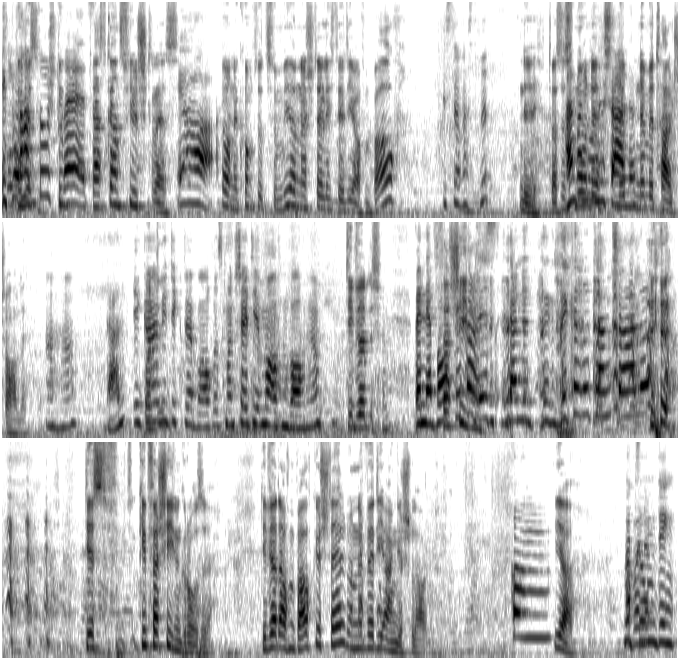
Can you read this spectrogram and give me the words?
Ich bin hab so Stress. Du hast ganz viel Stress. Ja. Ja, und dann kommst du zu mir und dann stelle ich dir die auf den Bauch. Ist da was drin? Nee, das ist Einfach nur nur eine, eine eine, eine Metallschale. Dann, Egal wie dick der Bauch ist, man stellt die immer auf den Bauch, ne? Die wird, wenn der Bauch dicker ist, dann eine di- dickere Klangschale. das gibt verschiedene große. Die wird auf den Bauch gestellt und dann wird die angeschlagen. Gong, Ja, mit so einem Ding.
